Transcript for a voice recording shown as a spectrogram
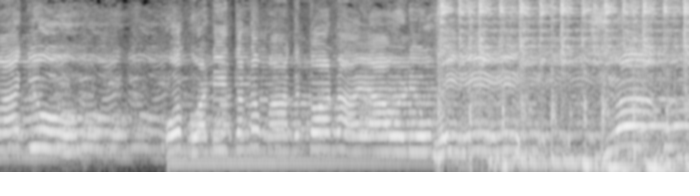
માગ્યું? ઓ ગોડી તને માગતો ના આવડ્યું ભાઈ. જ્યો.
